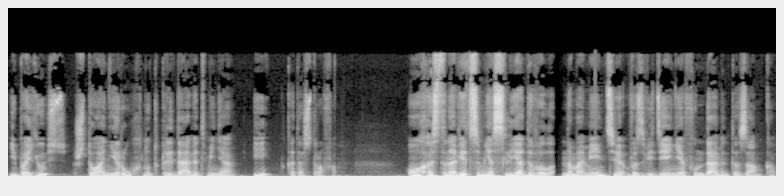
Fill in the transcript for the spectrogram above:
и боюсь, что они рухнут, придавят меня, и катастрофа. Ох, остановиться мне следовало на моменте возведения фундамента замка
